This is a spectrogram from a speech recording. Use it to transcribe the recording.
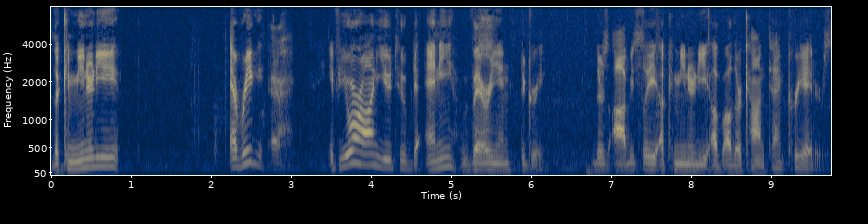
The community, every, if you are on YouTube to any varying degree, there's obviously a community of other content creators.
